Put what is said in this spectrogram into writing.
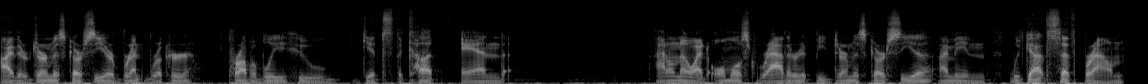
either Dermis Garcia or Brent Rooker probably who gets the cut and I don't know, I'd almost rather it be Dermis Garcia. I mean, we've got Seth Brown,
